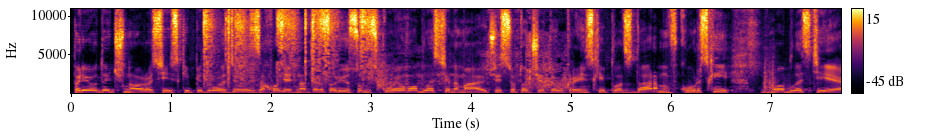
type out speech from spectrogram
Періодично російські підрозділи заходять на територію Сумської області, намагаючись оточити український плацдарм в Курській області.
